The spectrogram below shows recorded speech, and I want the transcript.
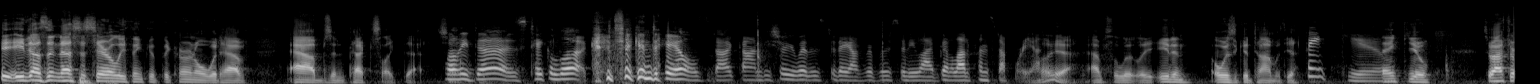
he, he doesn't necessarily think that the colonel would have abs and pecs like that. So. Well, he does. Take a look at chickendales.com. Be sure you're with us today on River City Live. Got a lot of fun stuff for you. Oh, yeah, absolutely. Eden, always a good time with you. Thank you. Thank you. So after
